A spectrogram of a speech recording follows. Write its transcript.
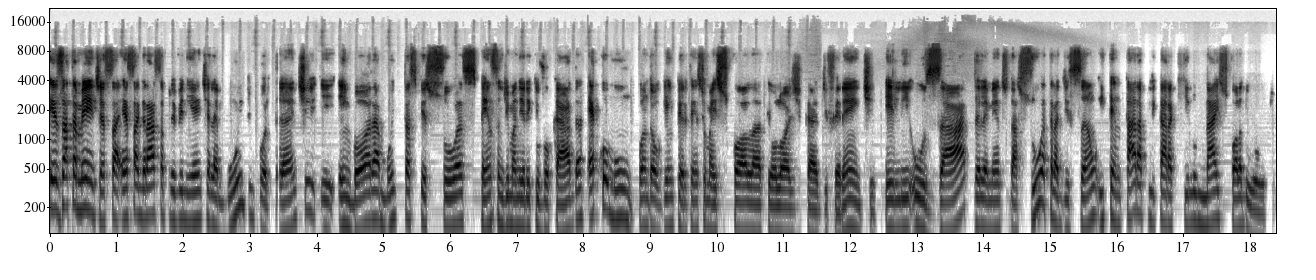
exatamente, essa, essa graça preveniente ela é muito importante e, embora muitas pessoas pensam de maneira equivocada, é comum quando alguém pertence a uma escola teológica diferente, ele usar os elementos da sua tradição e tentar aplicar aquilo na escola do outro.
